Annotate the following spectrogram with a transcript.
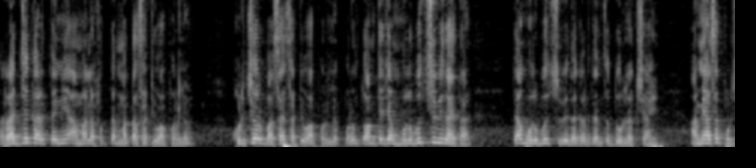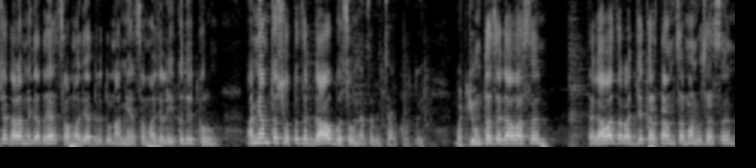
राज्यकर्त्यांनी आम्हाला फक्त मतासाठी वापरलं खुर्चीवर बसायसाठी वापरलं परंतु आमच्या ज्या मूलभूत सुविधा आहेत त्या मूलभूत सुविधाकडे त्यांचं दुर्लक्ष आहे. आम्ही असं पुढच्या काळामध्ये आता ह्या संवाद यात्रेतून आम्ही ह्या समाजाला एकत्रित करून आम्ही आमचं स्वतःचं गाव बसवण्याचा विचार करतो आहे भटकीमुक्ताचं गाव असन त्या गावाचा राज्यकर्ता आमचा माणूस असन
